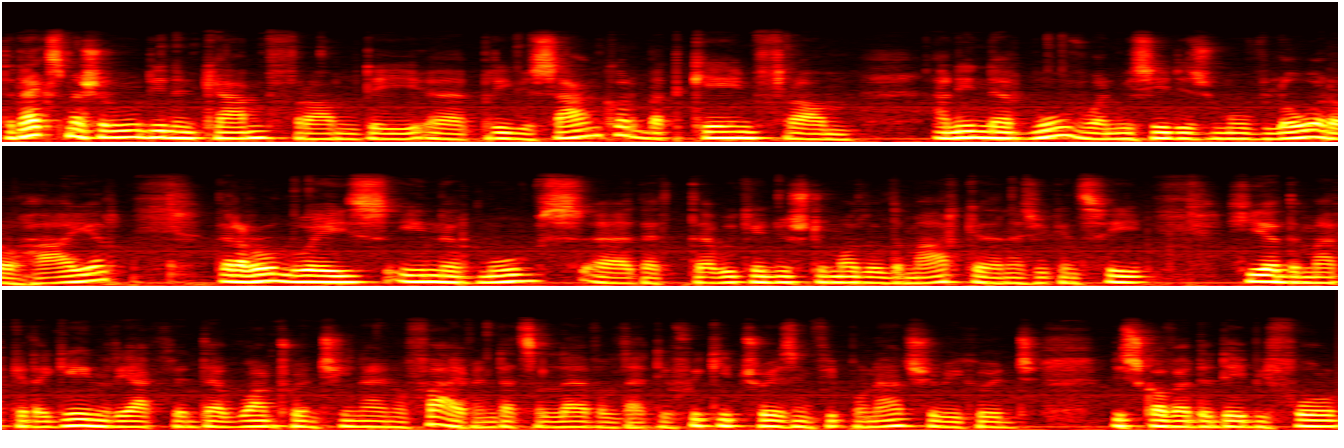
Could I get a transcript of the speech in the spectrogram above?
The next measured move didn't come from the uh, previous anchor but came from an inner move. When we see this move lower or higher there are always inner moves uh, that uh, we can use to model the market. And as you can see here the market again reacted at 129.05 and that's a level that if we keep tracing Fibonacci we could discover the day before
